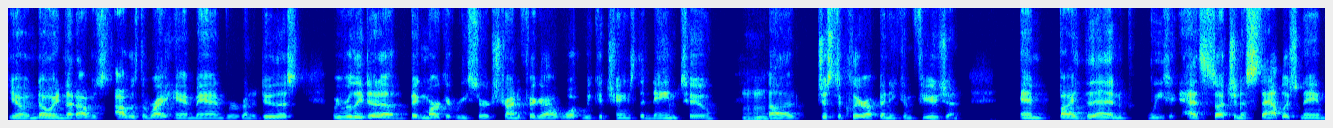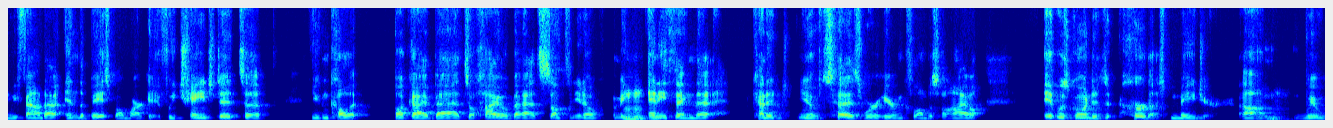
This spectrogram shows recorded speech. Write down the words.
You know, knowing that I was I was the right hand man, we were going to do this. We really did a big market research trying to figure out what we could change the name to, Mhm. uh, just to clear up any confusion. And by then, we had such an established name. We found out in the baseball market, if we changed it to, you can call it Buckeye Bats, Ohio Bats, something, you know, I mean, Mhm. anything that kind of, you know, says we're here in Columbus, Ohio, it was going to hurt us major. Um, we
